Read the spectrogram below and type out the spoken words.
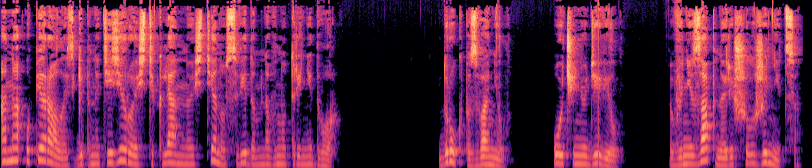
Она упиралась, гипнотизируя стеклянную стену с видом на внутренний двор. Друг позвонил. Очень удивил. Внезапно решил жениться.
